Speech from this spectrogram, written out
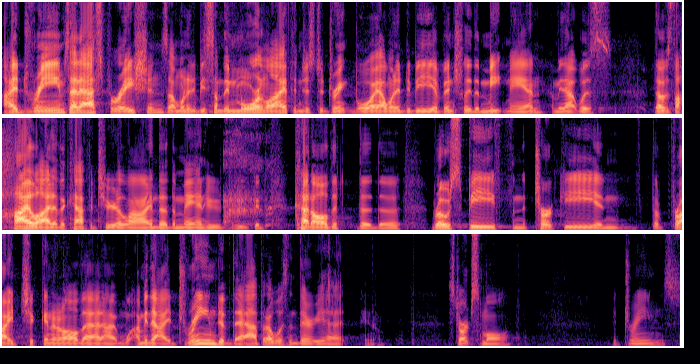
I had dreams, I had aspirations. I wanted to be something more in life than just a drink boy. I wanted to be eventually the meat man. I mean, that was, that was the highlight of the cafeteria line, the, the man who, who could cut all the, the, the roast beef and the turkey and the fried chicken and all that. I, I mean, I dreamed of that, but I wasn't there yet, you know. Start small, dreams.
